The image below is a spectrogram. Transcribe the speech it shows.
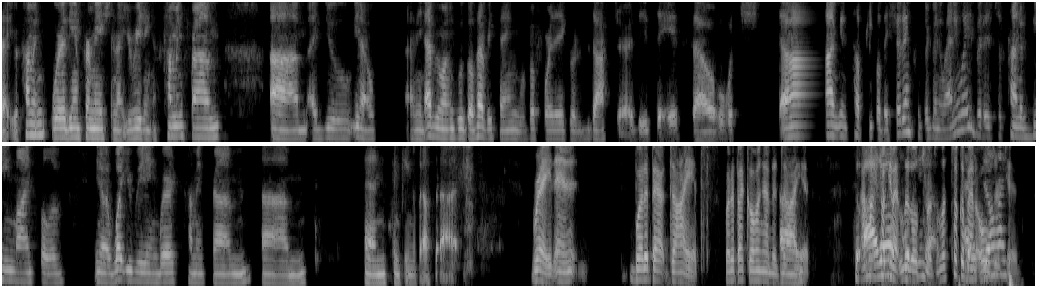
that you're coming, where the information that you're reading is coming from. Um, I do, you know, I mean, everyone Googles everything before they go to the doctor these days. So, which I'm going to tell people they shouldn't because they're going to anyway, but it's just kind of being mindful of, you know, what you're reading, where it's coming from, um, and thinking about that. Right. And what about diets? What about going on a um, diet? Um, so I'm not talking about little children. Know, Let's talk about older like, kids.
